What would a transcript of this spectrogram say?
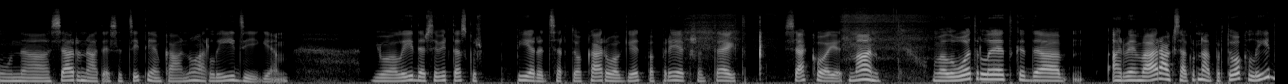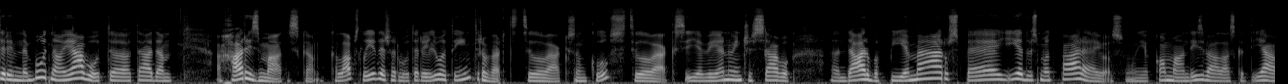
un uh, sarunāties ar citiem kā nu, ar līdzīgiem. Jo līderis jau ir tas, kurš pieredzējis ar to karogu iet pa priekšu un teikt, sekojiet man. Un vēl otra lieta, kad arvien vairāk sāk runāt par to, ka līderim nebūtu jābūt tādam harizmātiskam, ka labs līderis var būt arī ļoti introverts cilvēks un kluss cilvēks, ja vien viņš ar savu darba piemēru spēja iedvesmot pārējos. Un, ja komanda izvēlās, ka jā,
